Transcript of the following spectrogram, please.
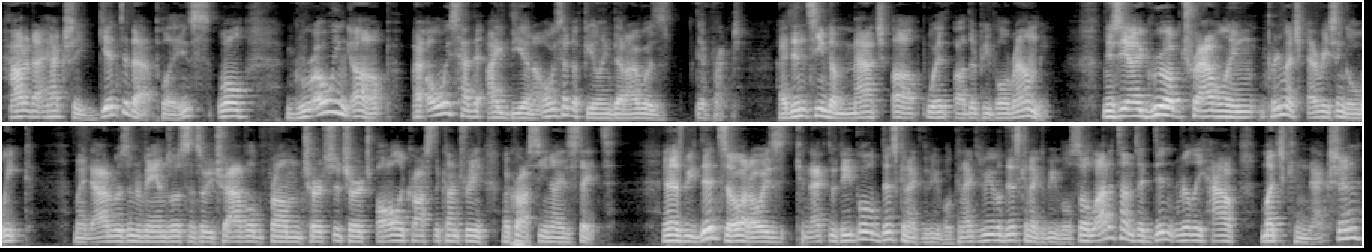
how did I actually get to that place? Well, growing up, I always had the idea and I always had the feeling that I was different. I didn't seem to match up with other people around me. You see, I grew up traveling pretty much every single week. My dad was an evangelist, and so he traveled from church to church all across the country, across the United States. And as we did so, I'd always connect with people, disconnect with people, connect with people, disconnect with people. So a lot of times I didn't really have much connection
